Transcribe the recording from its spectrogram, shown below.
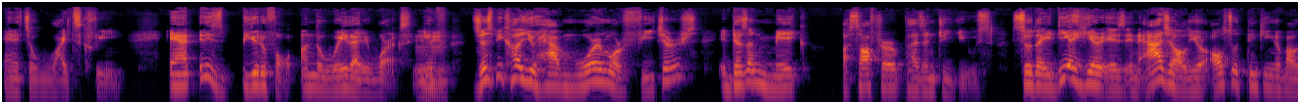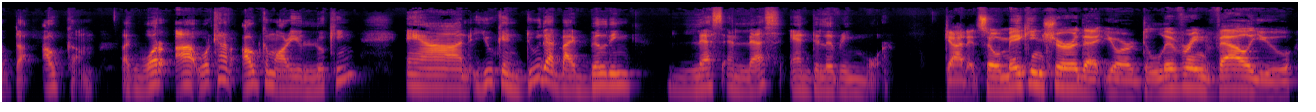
and it's a white screen. And it is beautiful on the way that it works. Mm-hmm. If just because you have more and more features, it doesn't make a software pleasant to use. So the idea here is in Agile, you're also thinking about the outcome. Like what, uh, what kind of outcome are you looking? And you can do that by building less and less and delivering more. Got it. So making sure that you're delivering value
